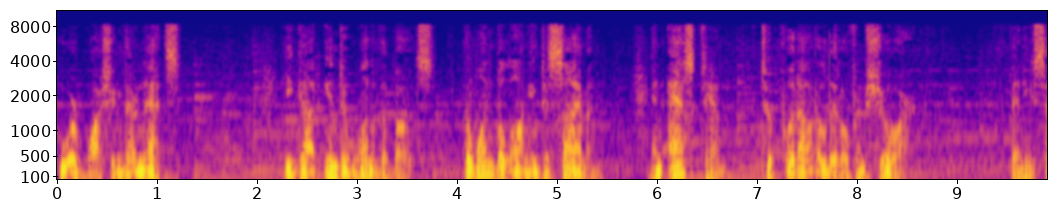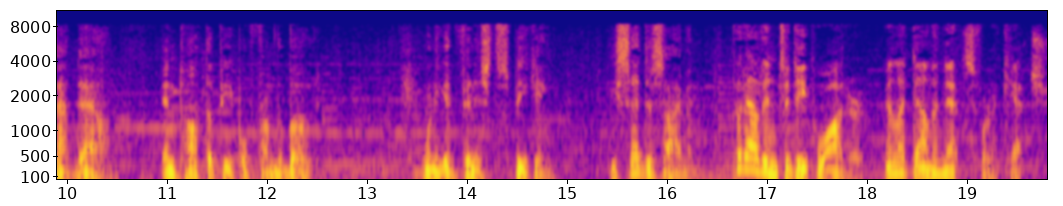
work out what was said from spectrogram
who were washing their nets. He got into one of the boats, the one belonging to Simon, and asked him to put out a little from shore. Then he sat down and taught the people from the boat. When he had finished speaking, he said to Simon, Put out into deep water and let down the nets for a catch.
